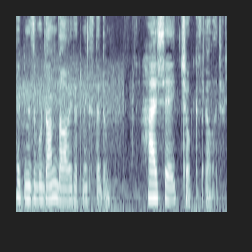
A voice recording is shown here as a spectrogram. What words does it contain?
hepinizi buradan davet etmek istedim. Her şey çok güzel olacak.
